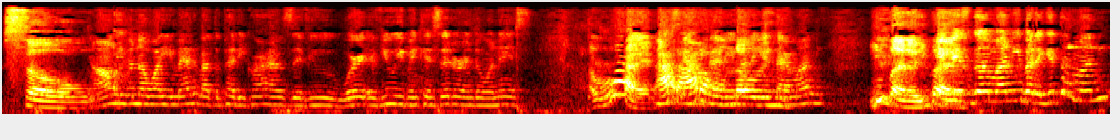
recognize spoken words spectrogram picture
So I don't even know why you mad about the petty crimes if you were if you even considering doing this. right, I, I sound don't petty, you better get that You, money. you better, you If it's good money, you better get that money.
